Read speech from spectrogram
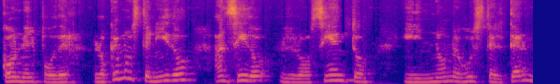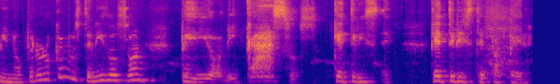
con el poder. Lo que hemos tenido han sido, lo siento, y no me gusta el término, pero lo que hemos tenido son periodicazos. Qué triste, qué triste papel.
